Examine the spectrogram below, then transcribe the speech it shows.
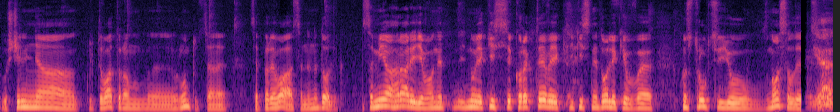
ущільнення культиватором е, ґрунту це, це перевага, це не недолік. Самі аграрії, вони ну, якісь корективи, якісь недоліки в е, конструкцію вносили. Yes, yeah,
